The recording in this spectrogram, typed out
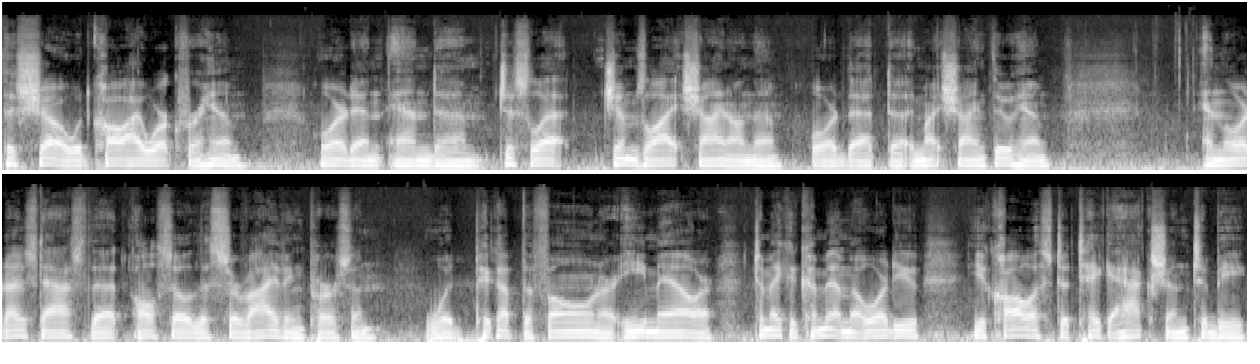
this show, would call I Work for Him, Lord, and and um, just let Jim's light shine on them, Lord, that uh, it might shine through him. And Lord, I just ask that also the surviving person would pick up the phone or email or to make a commitment. Lord, you, you call us to take action, to be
